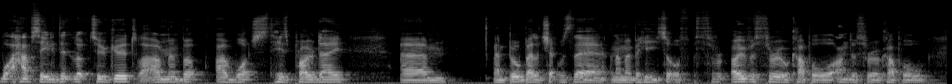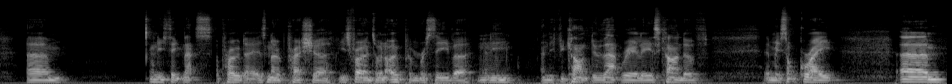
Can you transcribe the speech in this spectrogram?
what I have seen, it didn't look too good. Like I remember I watched his pro day. Um, and Bill Belichick was there, and I remember he sort of th- overthrew a couple or underthrew a couple, um, and you think that's a pro day. There's no pressure. He's thrown to an open receiver, and he Mhm. and if you can't do that, really, it's kind of, I mean, it's not great. Um,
